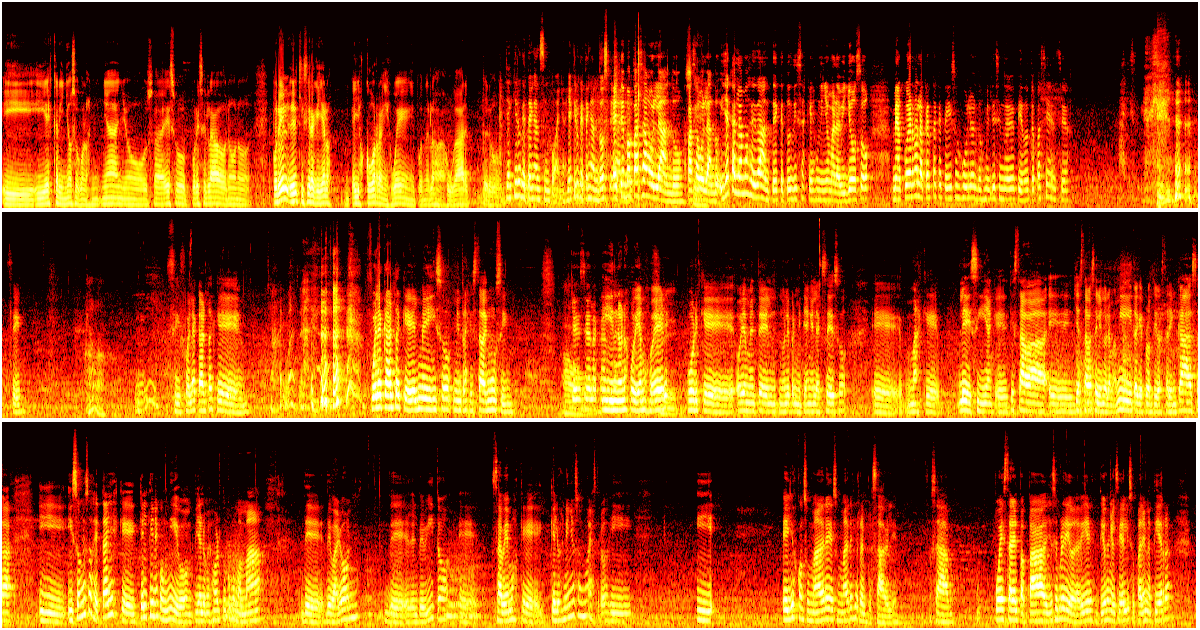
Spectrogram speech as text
y, y es cariñoso con los ñaños, o sea, eso por ese lado no, no. Por él, él quisiera que ya los, ellos corran y jueguen y ponerlos a jugar, pero Ya quiero que tengan 5 años, ya quiero que tengan 12 El años. tiempo pasa volando, pasa Sí. volando. Y ya que hablamos de Dante, que tú dices que es un niño maravilloso, me acuerdo la carta que te hizo en julio del 2019 pidiéndote paciencia. Sí, ah, sí, fue la carta que... Ay, más. fue la carta que él me hizo mientras yo estaba en UCI. ¿Qué decía la carta? Y no nos podíamos ver Sí. porque obviamente él no le permitían el acceso, eh, más que le decían que, que estaba, eh, ya estaba saliendo la mamita, que pronto iba a estar en casa. Y, y son esos detalles que, que él tiene conmigo. Y a lo mejor tú como mamá de, de varón, de- del bebito, eh, sabemos que, que los niños son nuestros y, y ellos con su madre, su madre es irreemplazable. O sea, puede estar el papá, yo siempre digo, David es Dios en el cielo y su padre en la tierra,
